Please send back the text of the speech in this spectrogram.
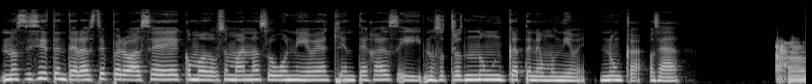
no sé si te enteraste, pero hace como dos semanas hubo nieve aquí en Texas y nosotros nunca tenemos nieve, nunca. O sea, Ajá,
